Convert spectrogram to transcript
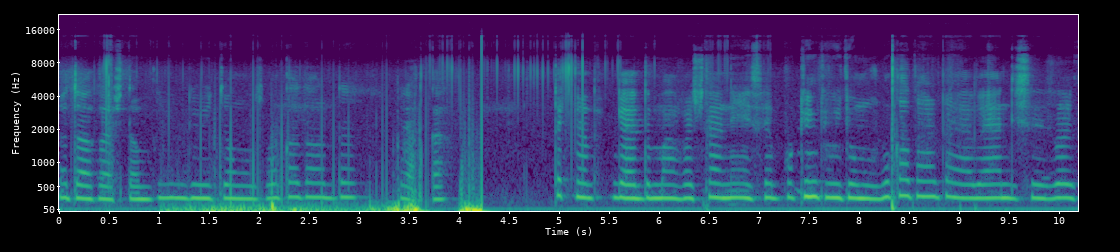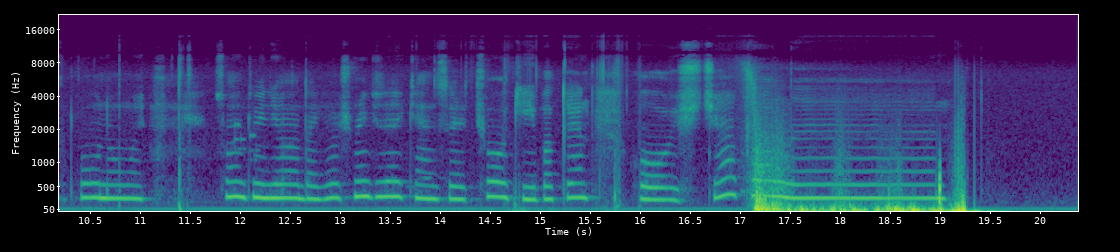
Evet arkadaşlar bugünkü videomuz bu kadardı. Bir dakika. Tekrar geldim arkadaşlar. Neyse bugünkü videomuz bu kadardı. Eğer beğendiyseniz like atıp abone olmayı Sonraki videoda görüşmek üzere. Kendinize çok iyi bakın. Hoşça kalın.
